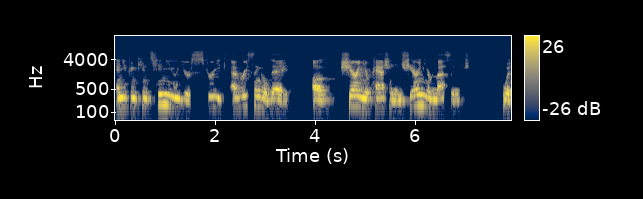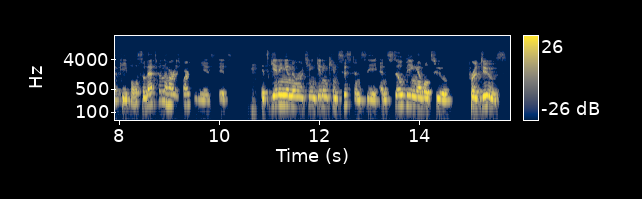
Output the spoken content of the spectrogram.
and you can continue your streak every single day of sharing your passion and sharing your message with people. So that's been the hardest part for me is it's it's getting in the routine, getting consistency and still being able to produce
